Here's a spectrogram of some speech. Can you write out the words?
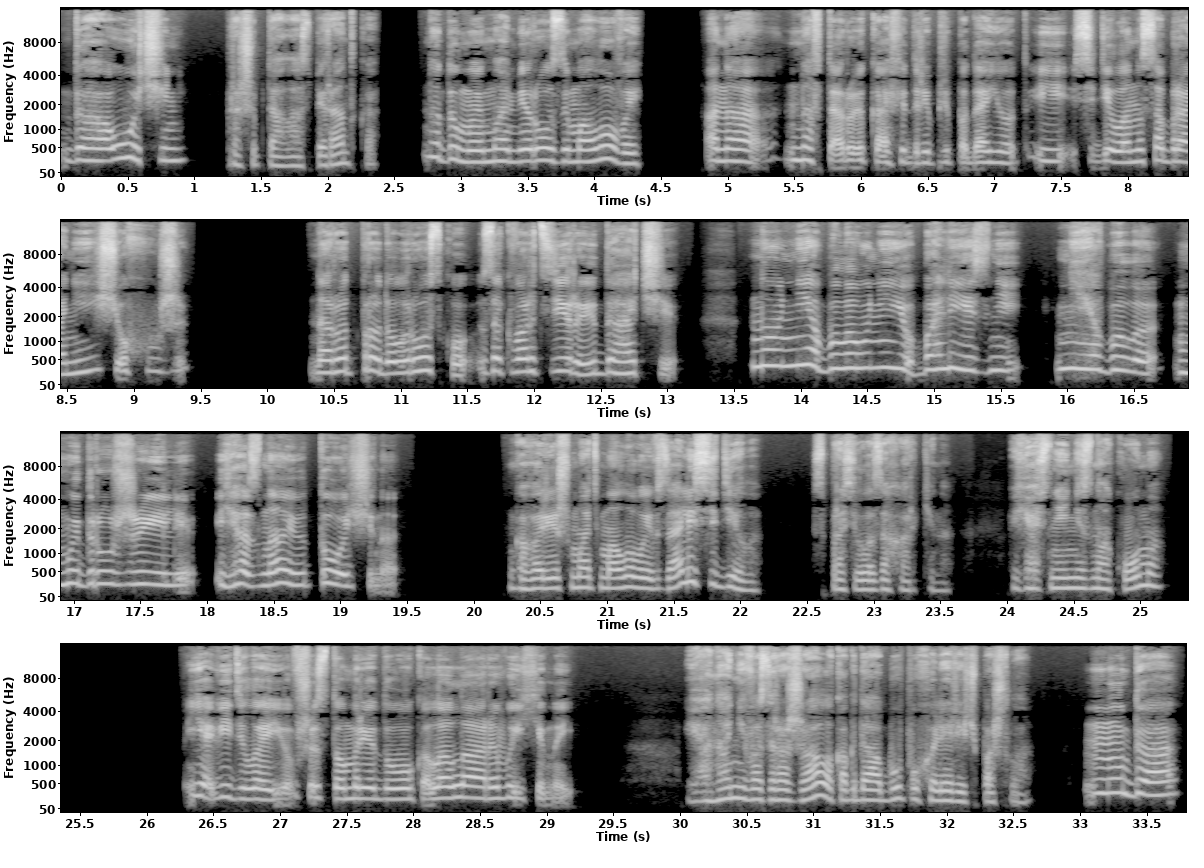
«Да, очень», — прошептала аспирантка. «Но, думаю, маме Розы Маловой она на второй кафедре преподает и сидела на собрании еще хуже. Народ продал Роску за квартиры и дачи. Но не было у нее болезней. Не было. Мы дружили. Я знаю точно. «Говоришь, мать Маловой в зале сидела?» — спросила Захаркина. «Я с ней не знакома». Я видела ее в шестом ряду около Лары Выхиной. И она не возражала, когда об опухоли речь пошла. «Ну да»,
